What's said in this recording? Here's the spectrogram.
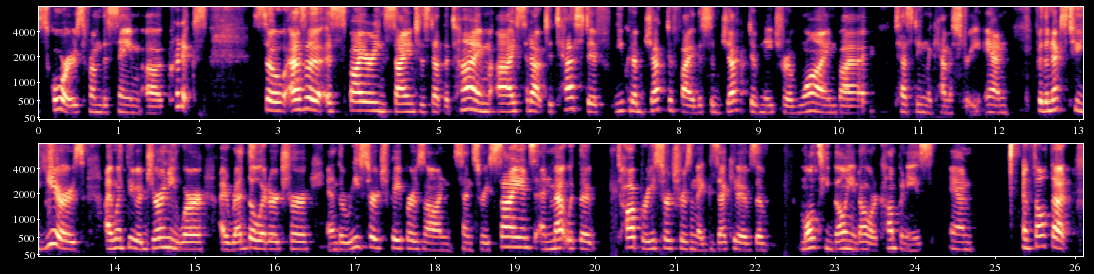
scores from the same uh, critics. So as an aspiring scientist at the time, I set out to test if you could objectify the subjective nature of wine by testing the chemistry. And for the next two years, I went through a journey where I read the literature and the research papers on sensory science and met with the top researchers and executives of multi-billion dollar companies. And I felt that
